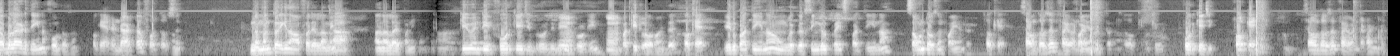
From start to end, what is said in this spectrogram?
டபுளா எடுத்தீங்கன்னா ஃபோர் தௌசண்ட் ஓகே. ரெண்டா எடுத்தா ஃபோர் தௌசண்ட் இந்த மந்த் வரைக்கும் தான் ஆஃபர் எல்லாமே. அதனால பண்ணிக்கோங்க. கியூஎன்டி ஃபோர் கேஜி ப்ரோ இது வே. ப்ரோட்டீன். பக்கெட்ல வரும் இது. ஓகே. இது பார்த்தீங்கன்னா உங்களுக்கு சிங்கிள் பிரைஸ் பார்த்தீங்கன்னா seven thousand five hundred okay seven thousand five five hundred hundred okay ஓகேவா four KG four KG seven thousand five hundred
